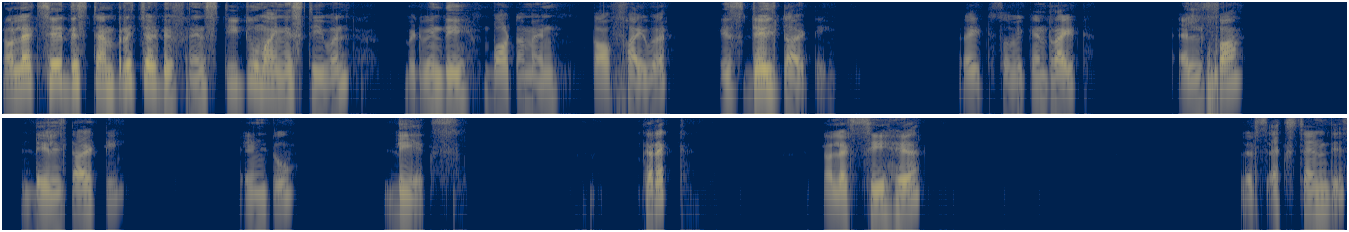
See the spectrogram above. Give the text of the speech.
Now let's say this temperature difference T2 minus T1 between the bottom and top fiber is delta T, right? So we can write alpha delta T into dx, correct? Now let's see here. Let's extend this.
